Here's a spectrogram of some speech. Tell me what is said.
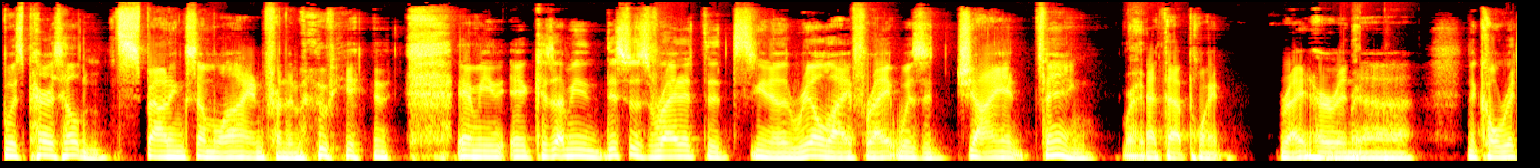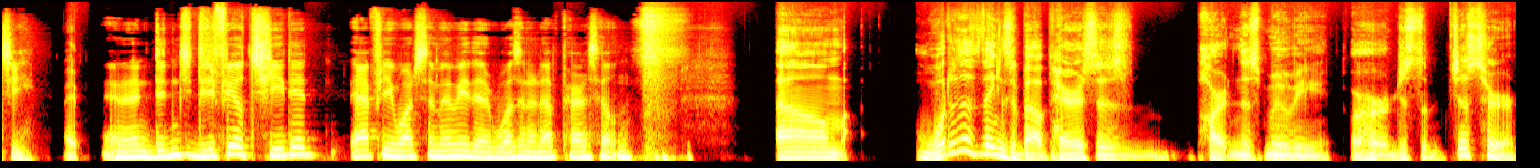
was Paris Hilton spouting some line from the movie. I mean, because I mean, this was right at the you know the real life, right? Was a giant thing Right. at that point, right? Her and Right. uh, Nicole Richie. Right. And then didn't you did you feel cheated after you watched the movie? There wasn't enough Paris Hilton. Um, what are the things about Paris's part in this movie, or her just just her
